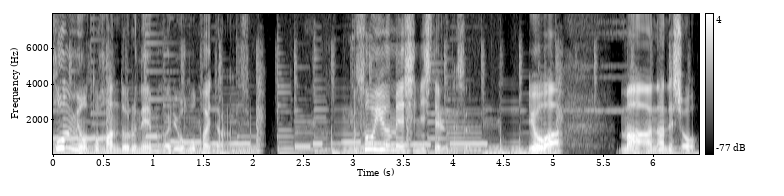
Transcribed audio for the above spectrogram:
本名とハンドルネームが両方書いてあるんですよ。そういう名刺にしてるんです。要はまあなんでしょ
